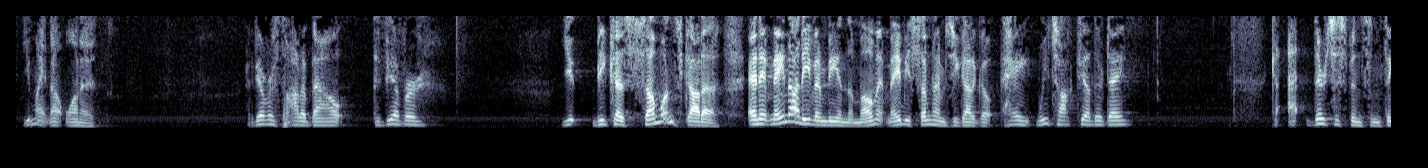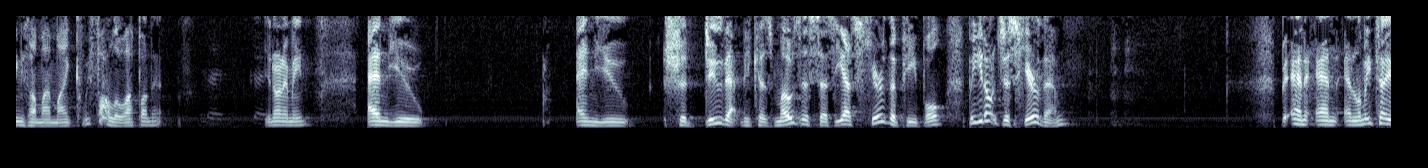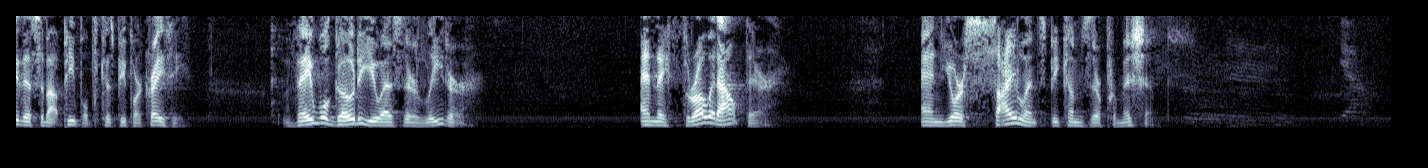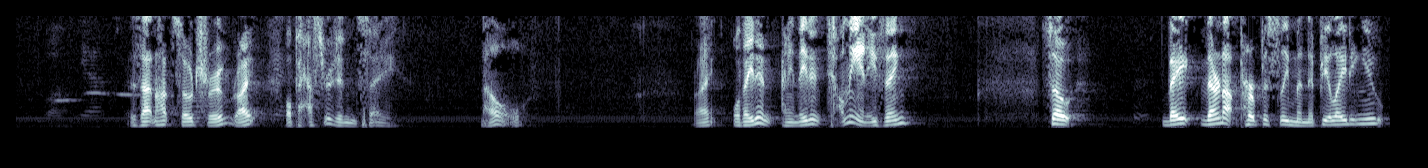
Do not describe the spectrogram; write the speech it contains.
you might not want to. Have you ever thought about, have you ever, you, because someone's got to, and it may not even be in the moment. Maybe sometimes you got to go, hey, we talked the other day. There's just been some things on my mind. Can we follow up on that? You know what I mean? And you and you should do that because Moses says, yes, hear the people, but you don't just hear them. And, and, and let me tell you this about people because people are crazy. They will go to you as their leader and they throw it out there, and your silence becomes their permission. Is that not so true, right? Well, Pastor didn't say no right? Well, they didn't, I mean, they didn't tell me anything. So they, they're not purposely manipulating you,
